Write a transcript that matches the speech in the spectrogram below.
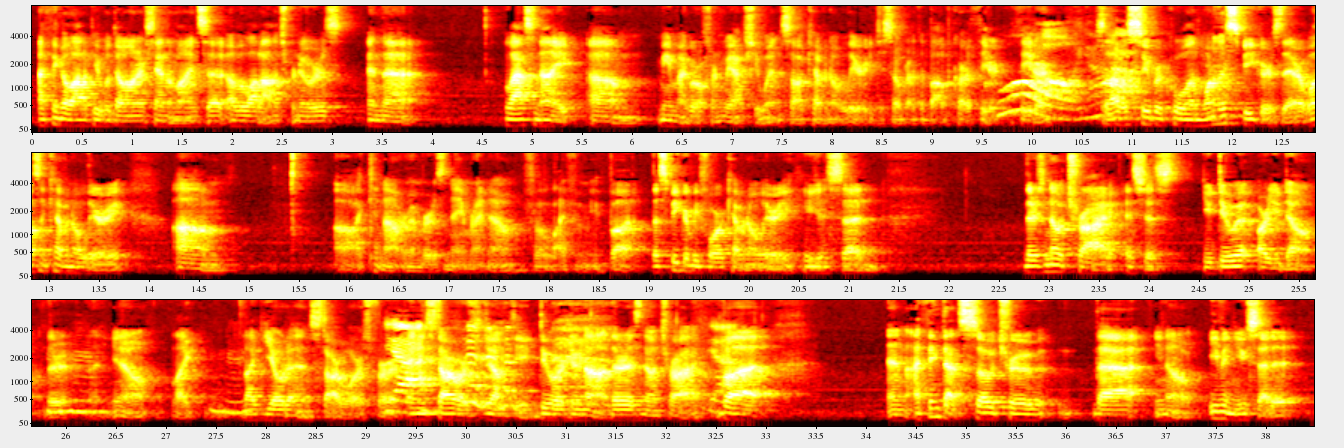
I think a lot of people don't understand the mindset of a lot of entrepreneurs, and that last night, um, me and my girlfriend, we actually went and saw Kevin O'Leary just over at the Bob Carr Theater. Theater. yeah. So that was super cool. And one of the speakers there wasn't Kevin O'Leary. Um, oh, I cannot remember his name right now for the life of me. But the speaker before Kevin O'Leary, he just said, "There's no try. It's just you do it or you don't." There, you know, like like Yoda in Star Wars for Mm-hmm. Yeah. any Star Wars junkie, do or do not. There is no try. Yeah. But and I think that's so true that you know even you said it.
